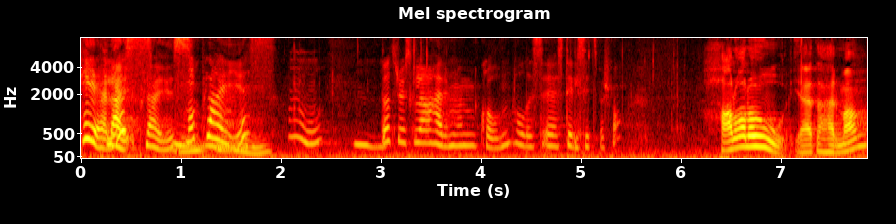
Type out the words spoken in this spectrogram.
Heles. Pleies. Må pleies. Mm. Da tror jeg vi skal la Herman Kolden holde, stille sitt spørsmål. Hallo, hallo. Jeg heter Herman.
